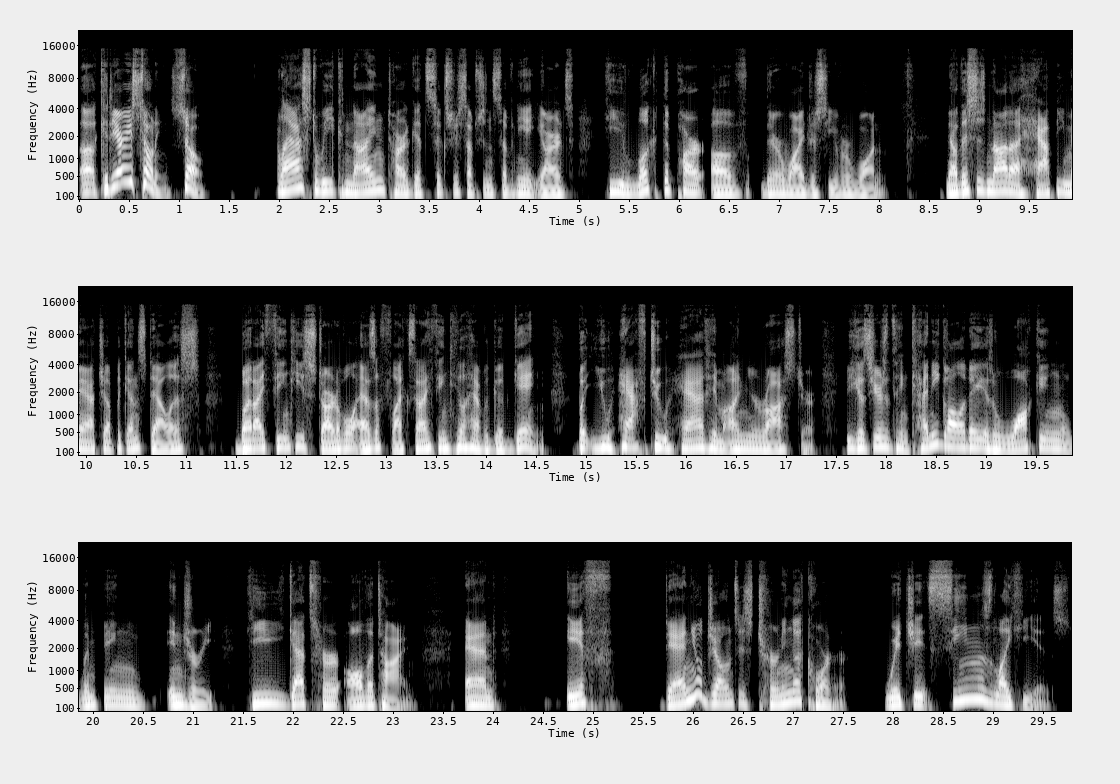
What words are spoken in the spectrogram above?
uh Kadarius Toney. So last week, nine targets, six receptions, seventy-eight yards. He looked the part of their wide receiver one. Now, this is not a happy matchup against Dallas, but I think he's startable as a flex, and I think he'll have a good game. But you have to have him on your roster because here's the thing: Kenny Golladay is a walking, limping injury. He gets hurt all the time, and if Daniel Jones is turning a corner, which it seems like he is.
